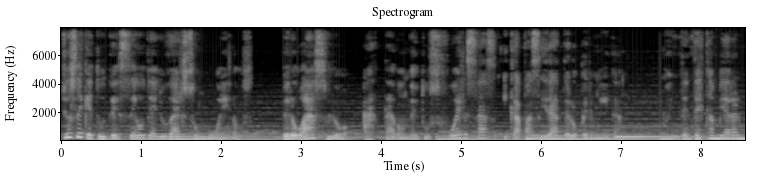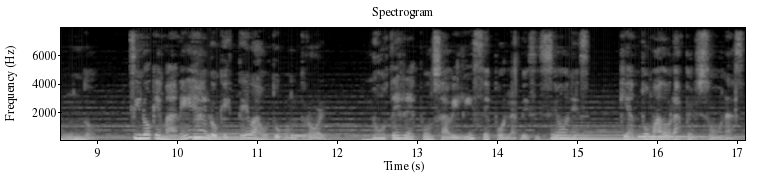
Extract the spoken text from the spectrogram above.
Yo sé que tus deseos de ayudar son buenos, pero hazlo hasta donde tus fuerzas y capacidad te lo permitan. No intentes cambiar al mundo sino que maneja lo que esté bajo tu control. No te responsabilices por las decisiones que han tomado las personas.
